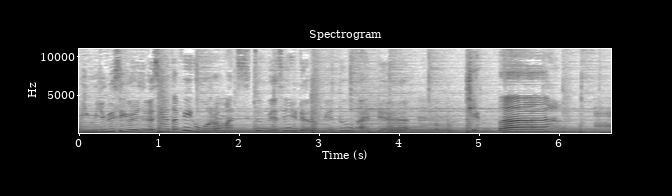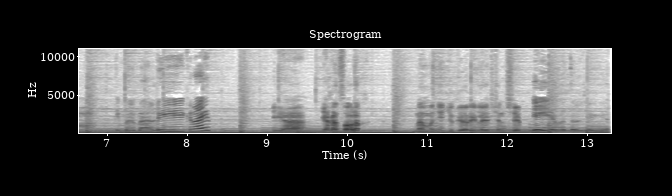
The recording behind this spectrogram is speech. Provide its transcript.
bingung juga sih gue jelasinnya tapi hubungan romantis itu biasanya di dalamnya tuh ada cinta, Hmm, timbal balik, right? iya. Ya kan soalnya namanya juga relationship. Iya betul juga.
